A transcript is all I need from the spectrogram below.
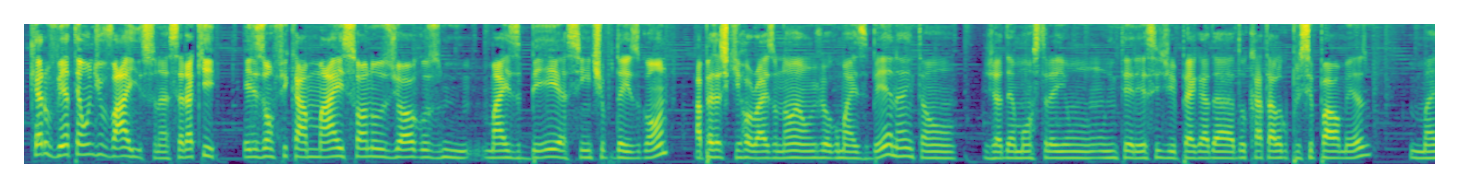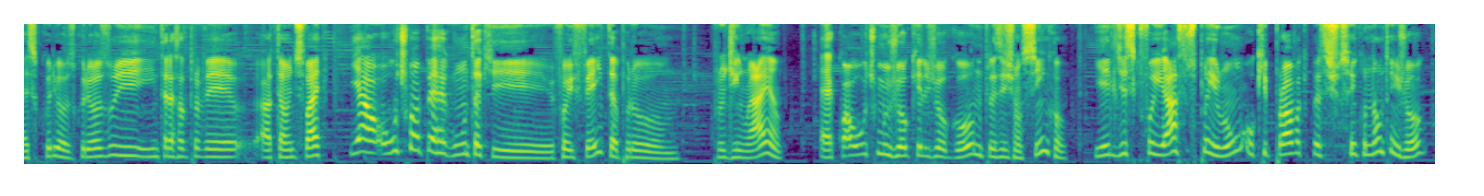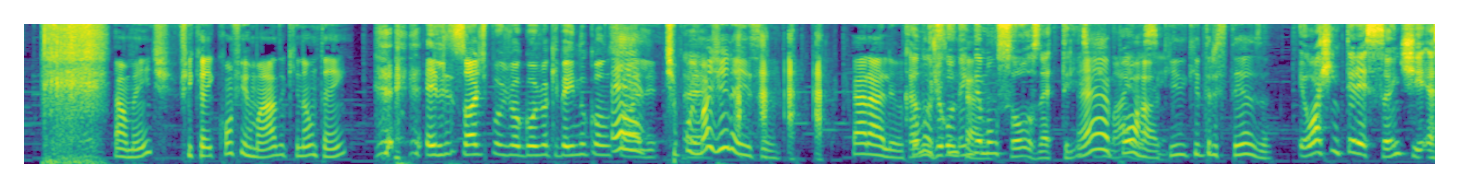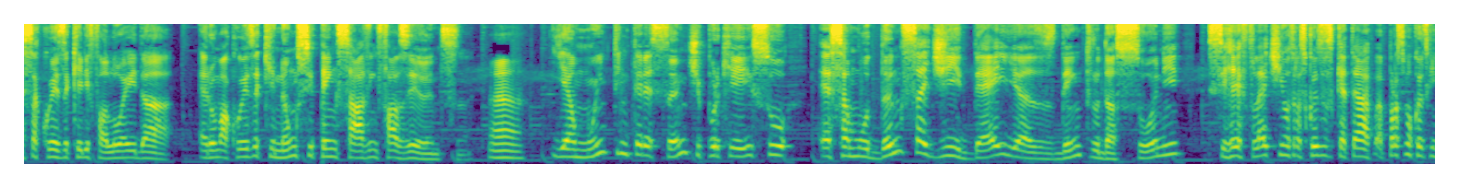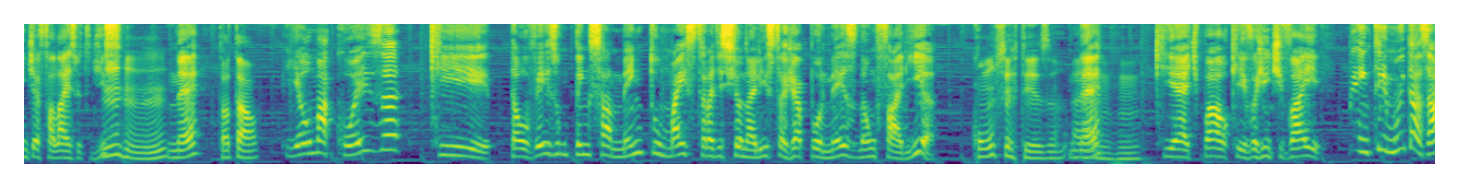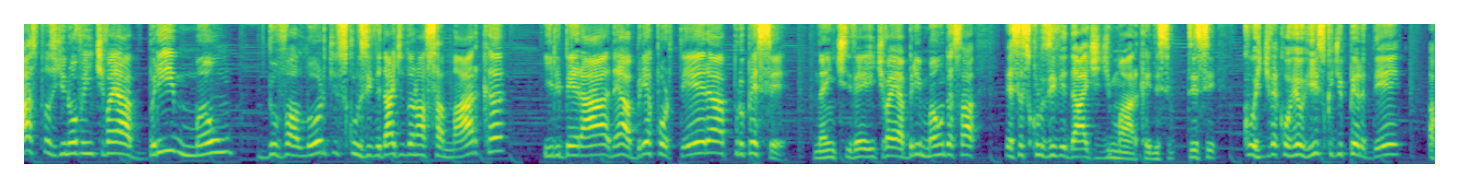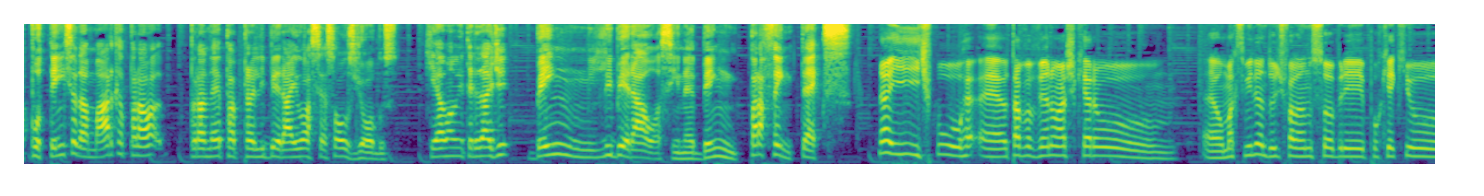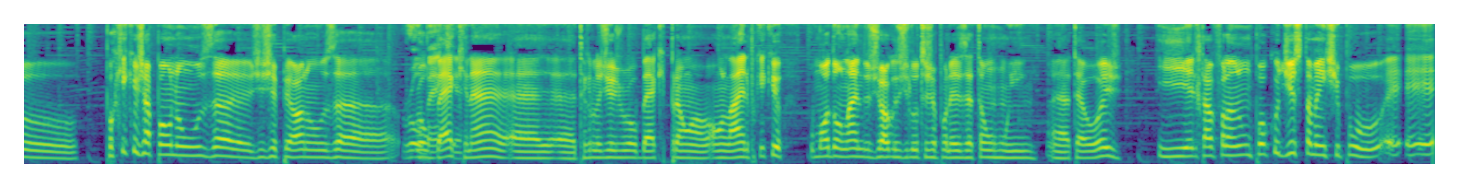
Quero ver até onde vai isso, né? Será que eles vão ficar mais só nos jogos mais B, assim, tipo Days Gone? Apesar de que Horizon não é um jogo mais B, né? Então já demonstra aí um, um interesse de pegar da- do catálogo principal mesmo. Mas curioso, curioso e interessado pra ver até onde isso vai. E a última pergunta que foi feita pro, pro Jim Ryan é qual o último jogo que ele jogou no PlayStation 5. E ele disse que foi Astros Playroom, o que prova que o PlayStation 5 não tem jogo. Realmente, fica aí confirmado que não tem. Ele só, tipo, jogou o jogo que vem no console. tipo, imagina isso. Caralho, O cara como não jogou assim, nem cara? Demon Souls, né? Triste É, demais, porra, assim. que, que tristeza. Eu acho interessante essa coisa que ele falou aí da. Era uma coisa que não se pensava em fazer antes. né? É, E é muito interessante porque isso, essa mudança de ideias dentro da Sony se reflete em outras coisas que até a, a próxima coisa que a gente vai falar a respeito disso, uhum, né? total. E é uma coisa que talvez um pensamento mais tradicionalista japonês não faria, Com certeza. né? Uhum. Que é tipo, ah, ok, a gente vai. Entre muitas aspas, de novo, a gente vai abrir mão do valor de exclusividade da nossa marca e liberar, né? Abrir a porteira pro PC. Né? A, gente, vai- a gente vai abrir mão dessa, dessa exclusividade de marca. e Desse, desse, a gente vai correr o risco de perder a potência da marca pra, né, pra, pra liberar aí o acesso aos jogos. Que é uma mentalidade bem liberal, assim, né? Bem pra Fentex. Não, e, tipo, é, eu tava vendo, eu acho que era o. é, o Maximilian Dude falando sobre por que que o. Por que, que o Japão não usa GGPO, não usa Rollback, rollback, é. né? É, é, tecnologia de rollback pra um, online. Por que, que o, modo online dos jogos de luta japoneses é tão ruim é, até hoje? E ele tava falando um pouco disso também, tipo,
